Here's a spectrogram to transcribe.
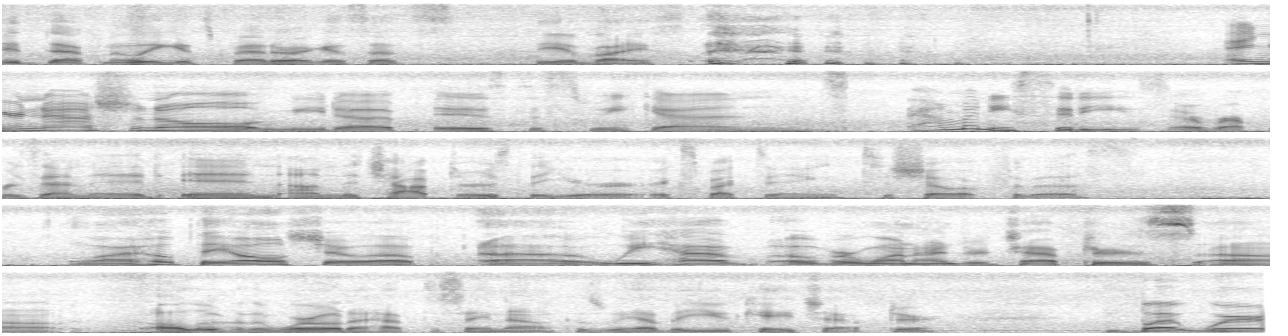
it definitely gets better. I guess that's the advice. and your national meetup is this weekend. How many cities are represented in um, the chapters that you're expecting to show up for this? Well, I hope they all show up. Uh, we have over 100 chapters uh, all over the world, I have to say now, because we have a UK chapter. But we're,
